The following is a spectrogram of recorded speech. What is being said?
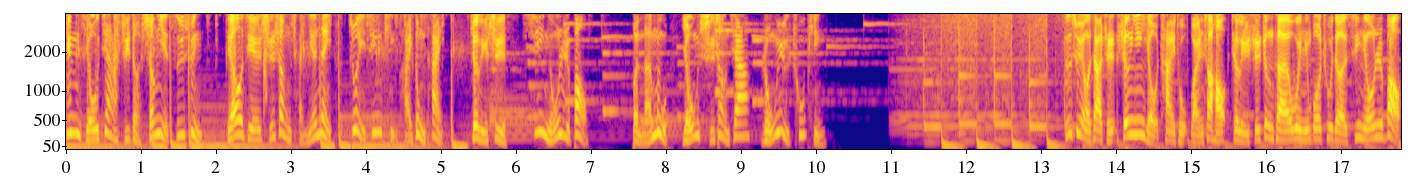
听有价值的商业资讯，了解时尚产业内最新品牌动态。这里是犀牛日报，本栏目由时尚家荣誉出品。资讯有价值，声音有态度。晚上好，这里是正在为您播出的犀牛日报，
